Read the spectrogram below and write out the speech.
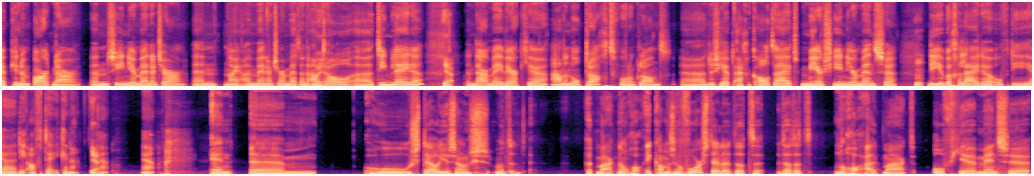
heb je een partner, een senior manager en nou ja, een manager met een Oh ja. aantal uh, teamleden. Ja. En daarmee werk je aan een opdracht voor een klant. Uh, dus je hebt eigenlijk altijd meer senior mensen Hm. die je begeleiden of die, uh, die aftekenen. Ja. En um, hoe stel je zo'n. Want het, het, maakt nogal. Ik kan me zo voorstellen dat, dat het nogal uitmaakt of je mensen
